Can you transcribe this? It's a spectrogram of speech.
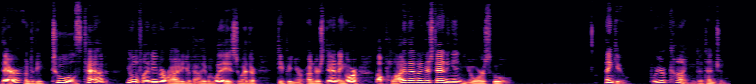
There, under the Tools tab, you will find a variety of valuable ways to either deepen your understanding or apply that understanding in your school. Thank you for your kind attention.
